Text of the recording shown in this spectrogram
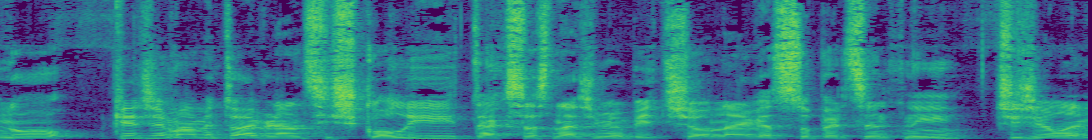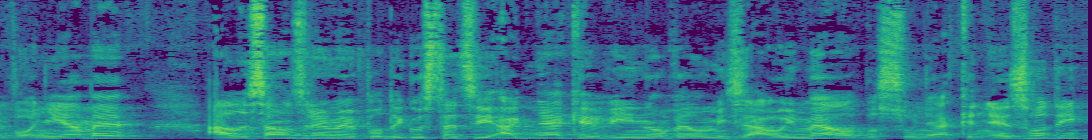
No, keďže máme to aj v rámci školy, tak sa snažíme byť čo najviac 100%, čiže len voniame, ale samozrejme po degustácii, ak nejaké víno veľmi zaujme alebo sú nejaké nezhody,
